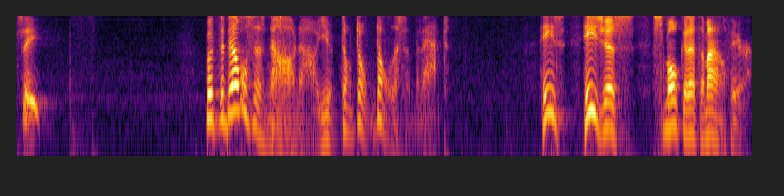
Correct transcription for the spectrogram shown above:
See? But the devil says, no, no, you don't, don't, don't listen to that. He's, he's just smoking at the mouth here.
